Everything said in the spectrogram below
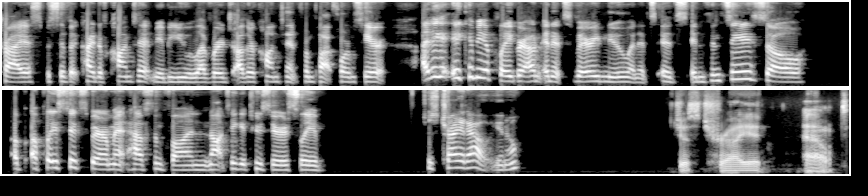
try a specific kind of content. Maybe you leverage other content from platforms here. I think it could be a playground and it's very new and it's it's infancy. So a, a place to experiment, have some fun, not take it too seriously. Just try it out, you know? Just try it out.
